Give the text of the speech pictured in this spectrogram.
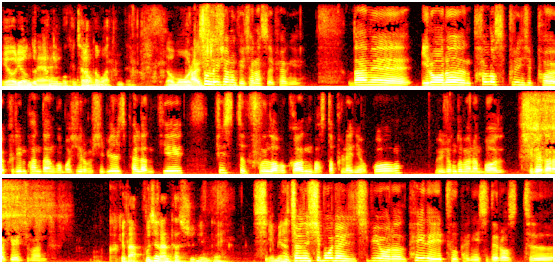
Alien도 네. 평이 뭐 괜찮았던 너무- 것 같은데. 너무 오래 Isolation은 있었어요. 괜찮았어요 평이. 그 다음에 1월은 Talos Principle, Grim Fandango, Mushroom 11, Spelunky, Fistful of Gun, Master Plan이었고 이 정도면은 뭐 지뢰가 하나 껴있지만. 그게 나쁘진 않다 수준인데. 시- 애매하다. 2015년 12월은 Payday 2, Banished, Rust,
